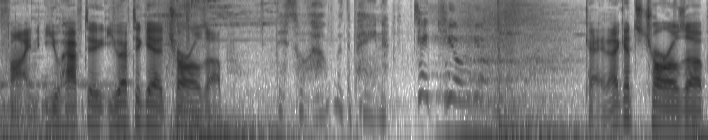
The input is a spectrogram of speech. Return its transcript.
Fine, you have to you have to get Charles up. This will help with the pain. Take you. Okay, that gets Charles up.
